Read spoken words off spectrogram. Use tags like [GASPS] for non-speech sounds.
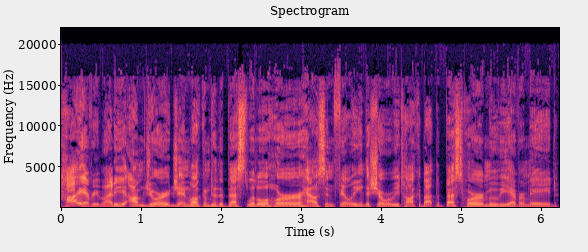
Hi, everybody. I'm George, and welcome to the best little horror house in Philly, the show where we talk about the best horror movie ever made,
